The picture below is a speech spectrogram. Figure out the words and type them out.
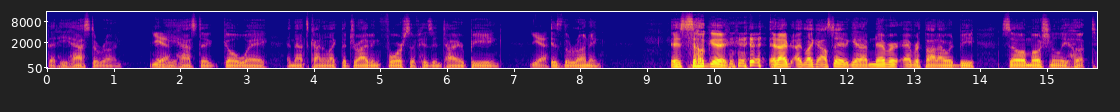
that he has to run. and Yeah. he has to go away and that's kind of like the driving force of his entire being Yeah. is the running. It's so good. and I I like I'll say it again. I've never ever thought I would be so emotionally hooked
